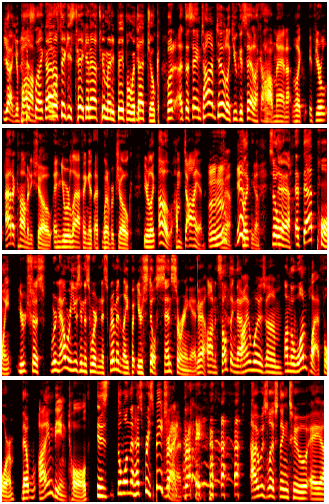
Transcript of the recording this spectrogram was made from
yeah you bomb It's like I Or- don't think he's taking out too many people with that joke. But at the same time, too, like you could say, like, oh man, I- like if you're at a comedy show and you were laughing at, at whatever joke, you're like, oh, I'm dying. Yeah. Like, Yeah. so Yeah. at that point, you're just we're now we're using this word indiscriminately, but you're still censoring it Yeah. on something that I was um on the one platform that I'm being told is the one that has free speech on Right. it. Right. I was listening to a. Uh,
